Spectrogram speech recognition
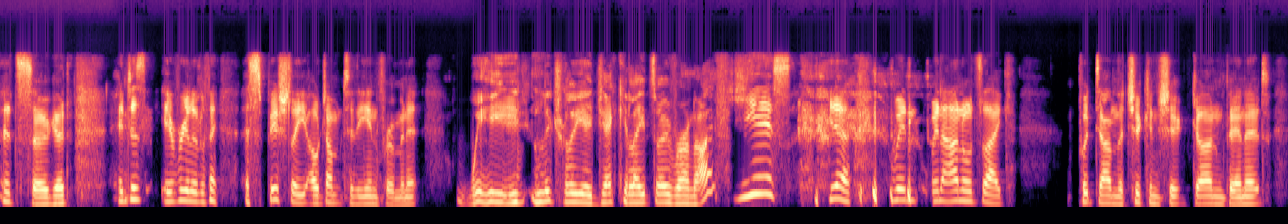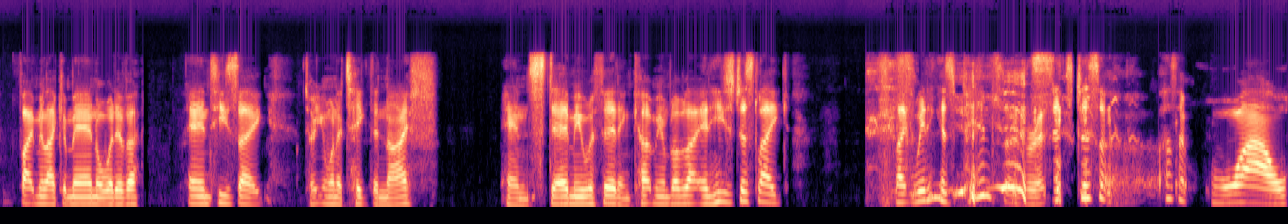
It's so good. And just every little thing, especially I'll jump to the end for a minute. Where he literally ejaculates over a knife? Yes. Yeah. when when Arnold's like, put down the chicken shit gun, Bennett, fight me like a man or whatever. And he's like, Don't you want to take the knife? and stab me with it and cut me and blah blah. And he's just like like wetting his pants over it. It's just I was like, wow.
